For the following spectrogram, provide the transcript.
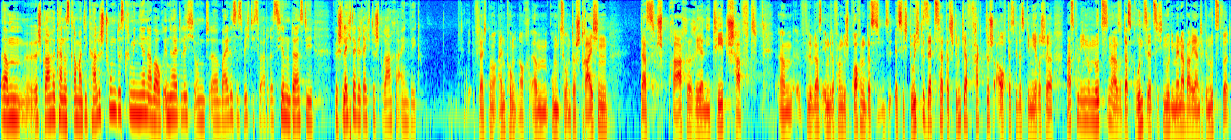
Ähm, Sprache kann das grammatikalisch tun, diskriminieren, aber auch inhaltlich und äh, beides ist wichtig zu adressieren und da ist die geschlechtergerechte Sprache ein Weg. Vielleicht nur ein Punkt noch, ähm, um zu unterstreichen, dass Sprache Realität schafft. Ähm, Philipp, du hast eben davon gesprochen, dass es sich durchgesetzt hat. Das stimmt ja faktisch auch, dass wir das generische Maskulinum nutzen, also dass grundsätzlich nur die Männervariante genutzt wird.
